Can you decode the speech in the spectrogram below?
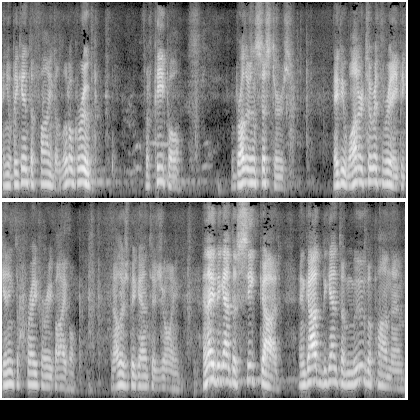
And you'll begin to find a little group of people, brothers and sisters, maybe one or two or three, beginning to pray for revival. And others began to join. And they began to seek God. And God began to move upon them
